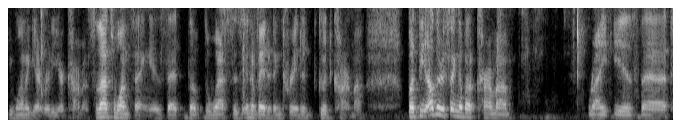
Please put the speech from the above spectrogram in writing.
you want to get rid of your karma. So that's one thing is that the, the West has innovated and created good karma. But the other thing about karma, right, is that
